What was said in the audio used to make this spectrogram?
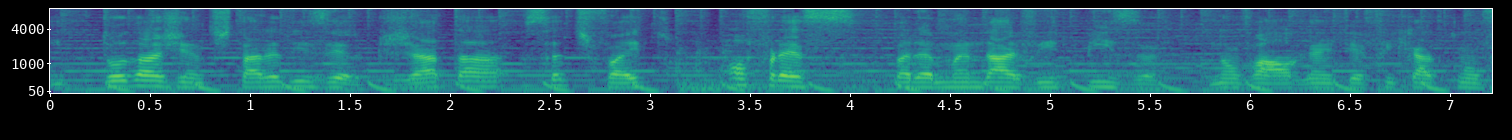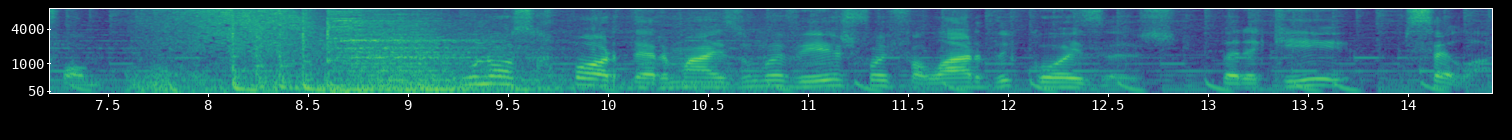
e toda a gente estar a dizer que já está satisfeito, oferece para mandar vir pizza. Não vá alguém ter ficado com fome. O nosso repórter, mais uma vez, foi falar de coisas. Para quê? Sei lá.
